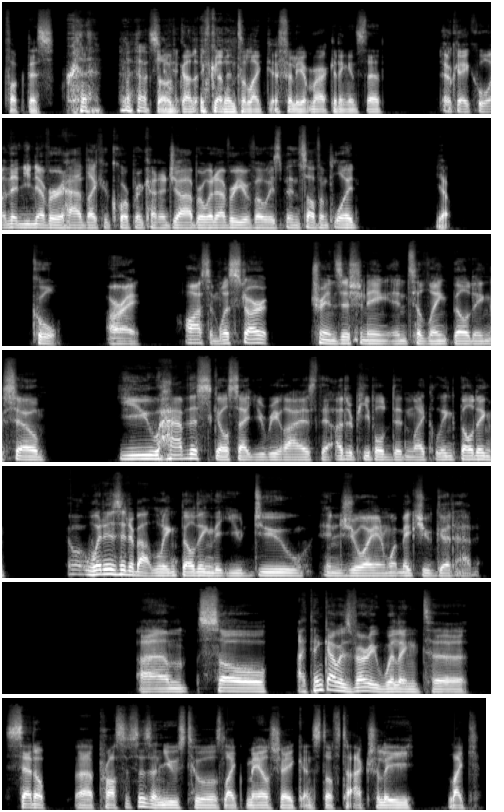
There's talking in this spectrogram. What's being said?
"Fuck this." okay. So I got got into like affiliate marketing instead. Okay, cool. And then you never had like a corporate kind of job or whatever. You've always been self employed. Yep. Cool. All right. Awesome. Let's start transitioning into link building. So you have this skill set, you realize that other people didn't like link building. What is it about link building that you do enjoy and what makes you good at it? Um, so I think I was very willing to set up uh, processes and use tools like Mailshake and stuff to actually like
